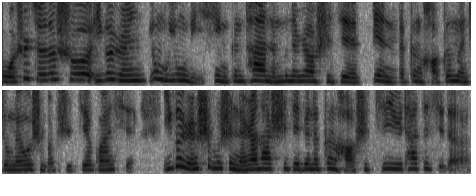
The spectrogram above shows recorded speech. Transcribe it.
我是觉得说，一个人用不用理性，跟他能不能让世界变得更好，根本就没有什么直接关系。一个人是不是能让他世界变得更好，是基于他自己的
